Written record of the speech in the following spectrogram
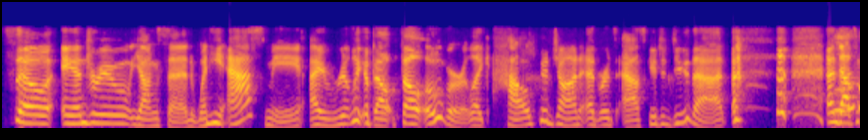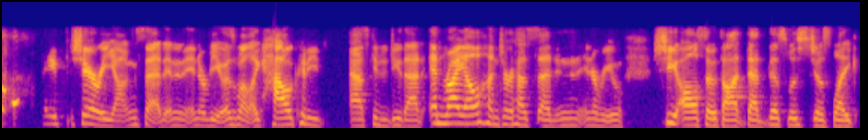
so Andrew Young said, when he asked me, I really about fell over. Like, how could John Edwards ask you to do that? and that's what Cheri Young said in an interview as well. Like, how could he ask you to do that? And Rielle Hunter has said in an interview, she also thought that this was just like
